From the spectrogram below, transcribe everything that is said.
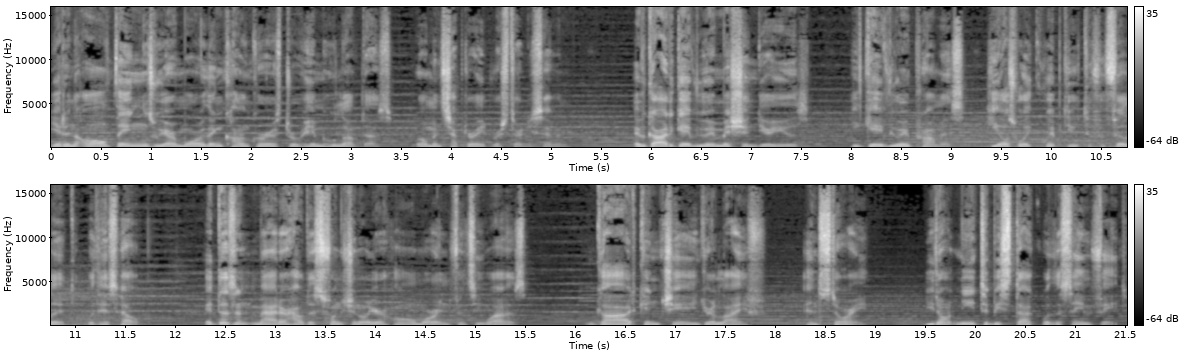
Yet in all things we are more than conquerors through him who loved us. Romans chapter 8 verse 37. If God gave you a mission, dear youth, he gave you a promise. He also equipped you to fulfill it with His help. It doesn't matter how dysfunctional your home or infancy was, God can change your life and story. You don't need to be stuck with the same fate.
